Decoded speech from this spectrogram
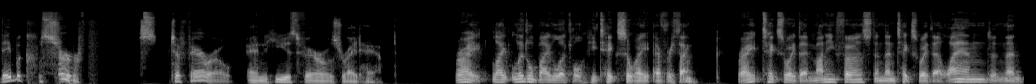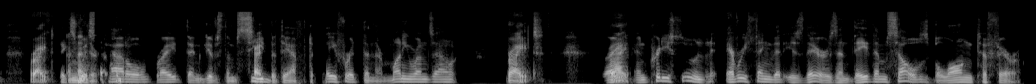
they become serfs to Pharaoh, and he is Pharaoh's right hand. Right, like little by little, he takes away everything right? Takes away their money first and then takes away their land and then, right. Takes away their cattle, right? Then gives them seed, right. but they have to pay for it. Then their money runs out. Right. right. Right. And pretty soon, everything that is theirs and they themselves belong to Pharaoh.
